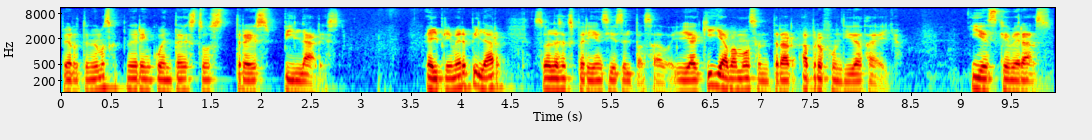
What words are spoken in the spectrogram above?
Pero tenemos que tener en cuenta estos tres pilares. El primer pilar son las experiencias del pasado, y aquí ya vamos a entrar a profundidad a ello. Y es que verás,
